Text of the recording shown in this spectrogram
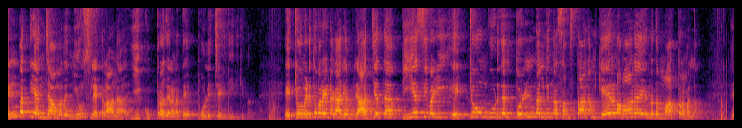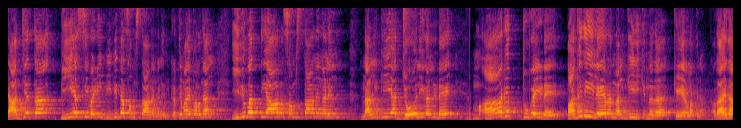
എൺപത്തി അഞ്ചാമത് ന്യൂസ് ലെറ്ററാണ് ഈ കുപ്രചരണത്തെ പൊളിച്ചെഴുതിയിരിക്കുന്നത്. ഏറ്റവും എടുത്തു പറയേണ്ട കാര്യം രാജ്യത്ത് പി എസ് സി വഴി ഏറ്റവും കൂടുതൽ തൊഴിൽ നൽകുന്ന സംസ്ഥാനം കേരളമാണ് എന്നത് മാത്രമല്ല രാജ്യത്ത് പി എസ് സി വഴി വിവിധ സംസ്ഥാനങ്ങളിൽ കൃത്യമായി പറഞ്ഞാൽ ഇരുപത്തിയാറ് സംസ്ഥാനങ്ങളിൽ നൽകിയ ജോലികളുടെ ആകെ തുകയുടെ പകുതിയിലേറെ നൽകിയിരിക്കുന്നത് കേരളത്തിലാണ്. അതായത്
